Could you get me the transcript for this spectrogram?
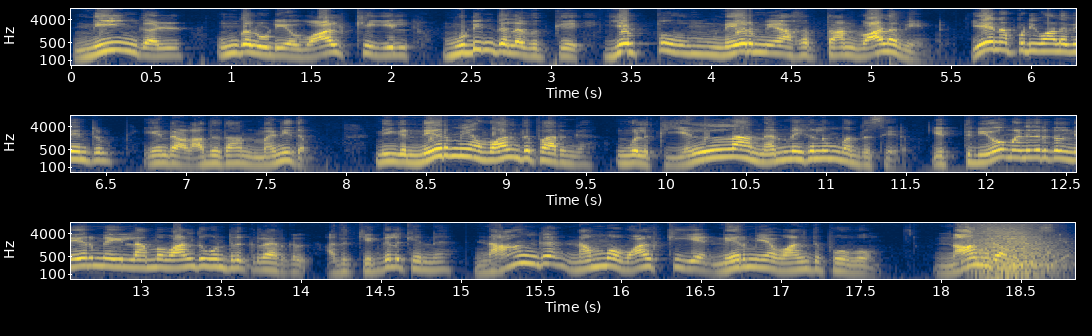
நீங்கள் உங்களுடைய வாழ்க்கையில் முடிந்தளவுக்கு எப்பவும் நேர்மையாகத்தான் வாழ வேண்டும். ஏன் அப்படி வாழ வேண்டும்? என்றால் அதுதான் மனிதம். நீங்கள் நேர்மையாக வாழ்ந்து பாருங்க. உங்களுக்கு எல்லா நன்மைகளும் வந்து சேரும். எத்தனையோ மனிதர்கள் நேர்மை இல்லாமல் வாழ்ந்து கொண்டிருக்கிறார்கள். அதுக்கு எங்களுக்கு என்ன? நாங்கள் நம்ம வாழ்க்கையை நேர்மையாக வாழ்ந்து போவோம். நான்காவது விஷயம்.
